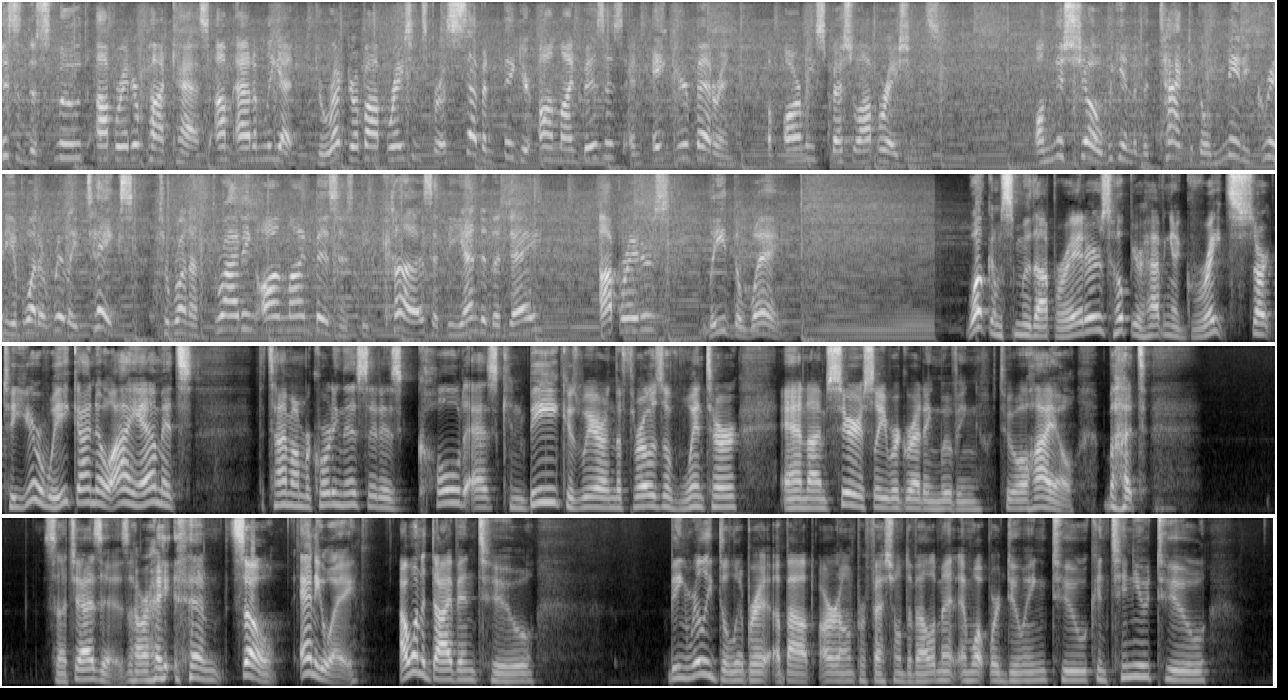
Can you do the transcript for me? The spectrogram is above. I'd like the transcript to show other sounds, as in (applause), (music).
This is the Smooth Operator Podcast. I'm Adam Liette, Director of Operations for a seven figure online business and eight year veteran of Army Special Operations. On this show, we get into the tactical nitty gritty of what it really takes to run a thriving online business because at the end of the day, operators lead the way. Welcome, smooth operators. Hope you're having a great start to your week. I know I am. It's the time I'm recording this, it is cold as can be because we are in the throes of winter, and I'm seriously regretting moving to Ohio. (laughs) But such as is, all right? And (laughs) so, anyway, I want to dive into being really deliberate about our own professional development and what we're doing to continue to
